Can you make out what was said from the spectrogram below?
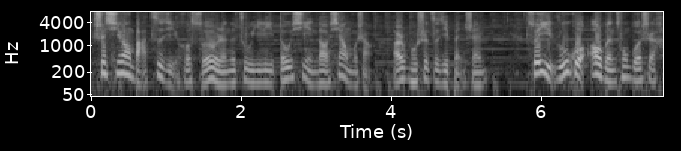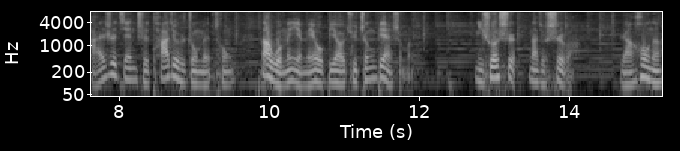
是希望把自己和所有人的注意力都吸引到项目上，而不是自己本身。所以，如果奥本聪博士还是坚持他就是中本聪，那我们也没有必要去争辩什么了。你说是，那就是吧。然后呢？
